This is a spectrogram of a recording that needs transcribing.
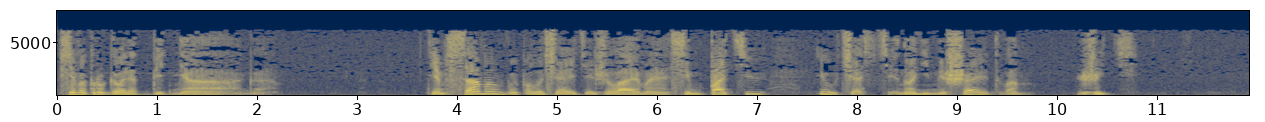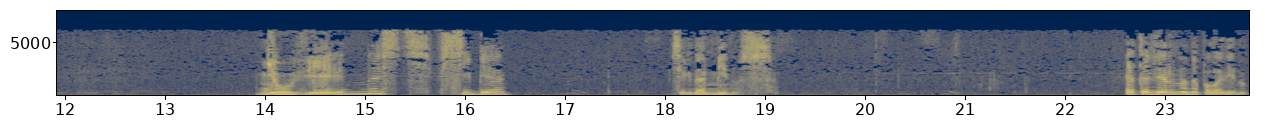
все вокруг говорят «бедняга». Тем самым вы получаете желаемое симпатию и участие, но они мешают вам жить. Неуверенность в себе – всегда минус. Это верно наполовину.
